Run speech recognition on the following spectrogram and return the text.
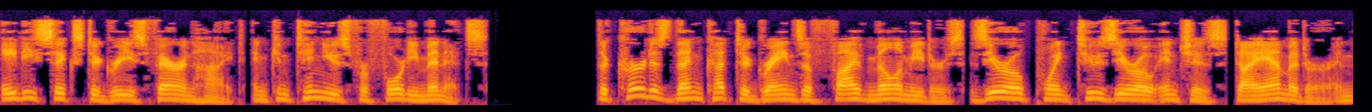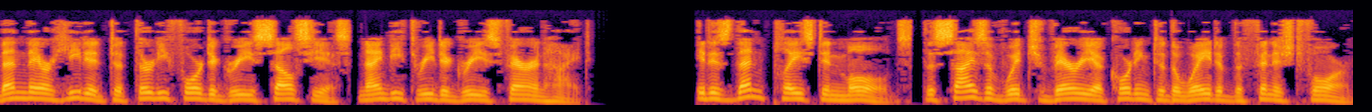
86 degrees Fahrenheit and continues for 40 minutes. The curd is then cut to grains of 5 mm (0.20 inches) diameter and then they are heated to 34 degrees Celsius (93 degrees Fahrenheit). It is then placed in molds, the size of which vary according to the weight of the finished form.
